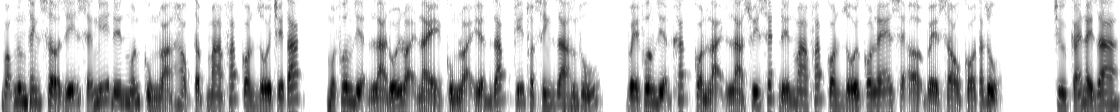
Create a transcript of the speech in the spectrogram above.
Vọng ngưng thanh sở dĩ sẽ nghĩ đến muốn cùng nọa học tập ma pháp con rối chế tác, một phương diện là đối loại này cùng loại hiển giáp kỹ thuật sinh ra hứng thú, về phương diện khác còn lại là suy xét đến ma pháp con rối có lẽ sẽ ở về sau có tác dụng. Trừ cái này ra,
